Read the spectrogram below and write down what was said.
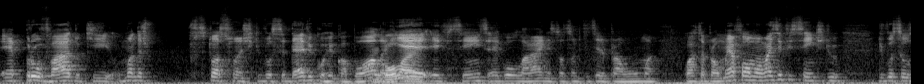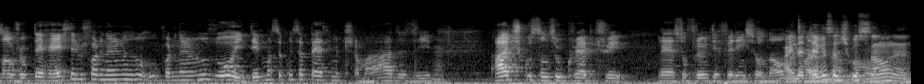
é provado que uma das situações que você deve correr com a bola Goal e é line. eficiência, é goal line, situação de terceira pra uma, quarta pra uma, é a forma mais eficiente de, de você usar o jogo terrestre e o 49ers, não- o 49ers não usou. E teve uma sequência péssima de chamadas e a discussão se o Crabtree é, sofreu interferência ou não. Ainda teve essa não, discussão, né?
